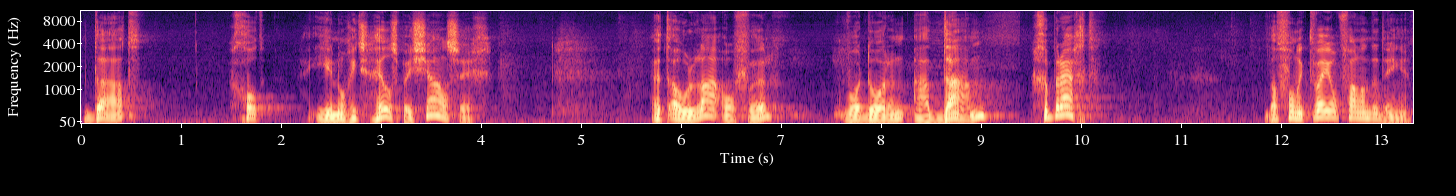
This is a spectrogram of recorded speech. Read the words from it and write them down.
dat God hier nog iets heel speciaals zegt. Het Ola-offer wordt door een Adam gebracht. Dat vond ik twee opvallende dingen.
